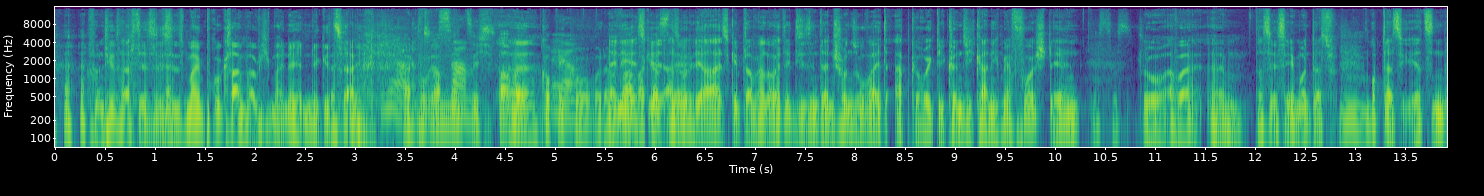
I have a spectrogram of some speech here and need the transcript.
Und ich sagte, das ist mein Programm, habe ich meine Hände gezeigt. Ja, Mein Programm nennt sich Faber Äh, Copico oder Nee, nee, es gibt, also ja, es gibt aber Leute, die sind dann schon so weit abgerückt, die können sich gar nicht mehr vorstellen. Das ist das. So, aber ähm, das ist eben, und das, Mhm. ob das jetzt ein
